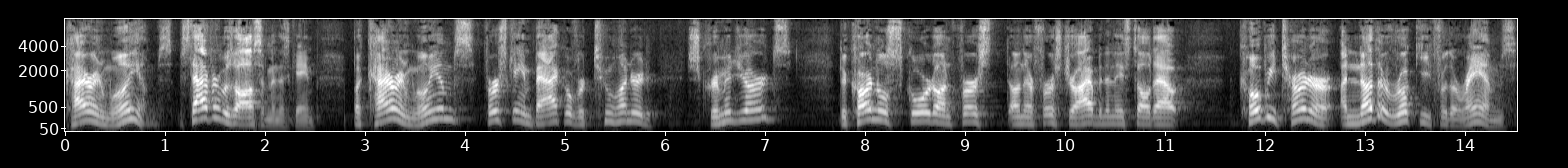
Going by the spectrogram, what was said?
Kyren Williams. Stafford was awesome in this game. But Kyren Williams, first game back over 200 scrimmage yards. The Cardinals scored on first on their first drive, but then they stalled out. Kobie Turner, another rookie for the Rams,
